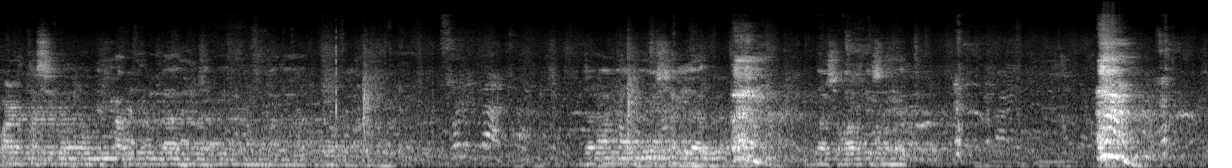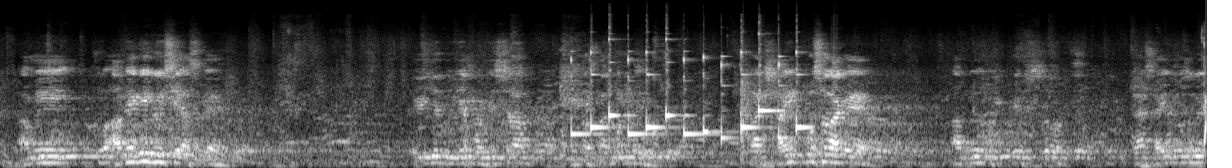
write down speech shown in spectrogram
واعتصموا بحبل الله جميعا ولا تفرقوا জনাব নাজমুল শরিয়া সভাপতি সাহেব আমি খুব আবেগে গেছি আজকে এই যে দুই হাফিজ সাহেব কথা বললেন প্রায় ষাট বছর আগে। আমিও প্রায় ষাট বছরের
